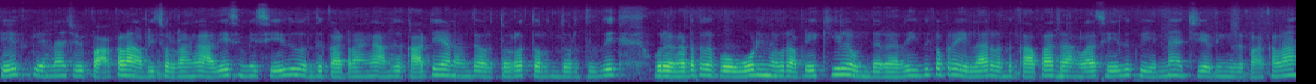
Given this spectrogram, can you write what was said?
சேதுக்கு என்னாச்சு? போய் பார்க்கலாம் அப்படி சொல்கிறாங்க அதே சமயம் சேது வந்து காட்டுறாங்க. அங்கே காட்டு யானை வந்து அவர் துற துறந்து துரத்துது. ஒரு இடத்துல போ ஓடினவர் அப்படியே கீழே விழுந்துடுறாரு. இதுக்கப்புறம் எல்லோரும் வந்து கா காப்பாற்றுறாங்களா சேதுக்கு என்னாச்சு அப்படிங்கிறத பார்க்கலாம்.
